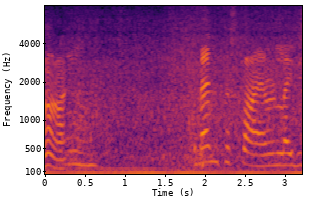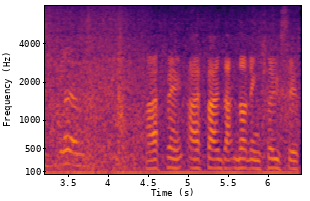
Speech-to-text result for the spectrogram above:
alright. Men perspire and ladies glow. I think I find that non-inclusive.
